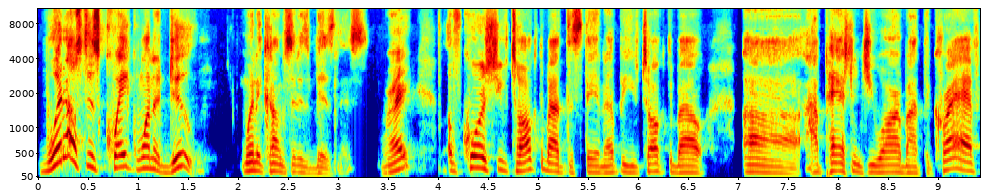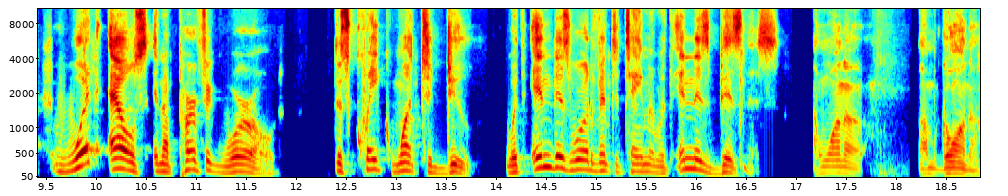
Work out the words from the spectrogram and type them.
What else does Quake want to do when it comes to this business? Right. Of course, you've talked about the stand up and you've talked about uh, how passionate you are about the craft. What else in a perfect world does Quake want to do within this world of entertainment, within this business? I want to, I'm going to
